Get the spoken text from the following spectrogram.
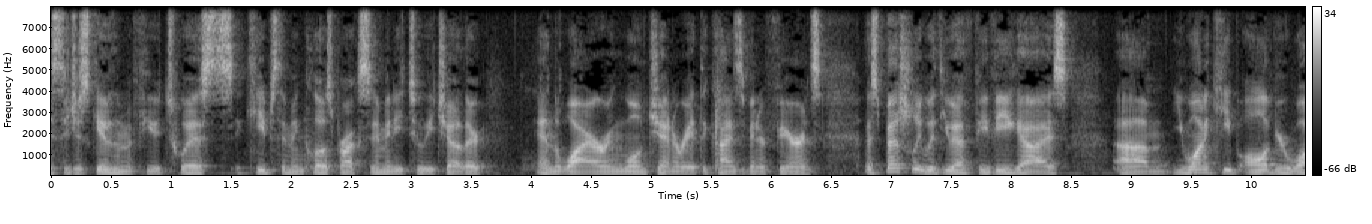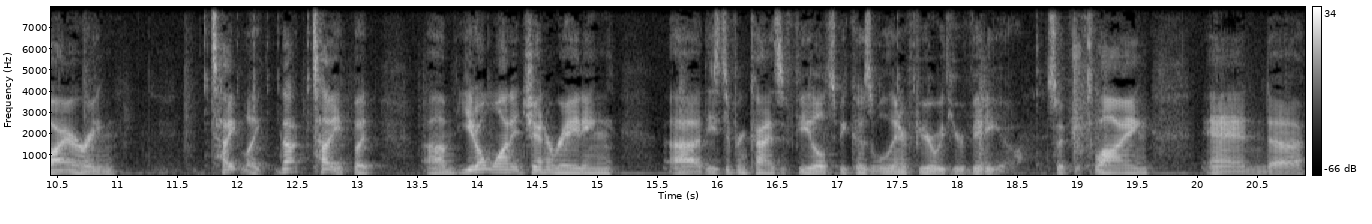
is to just give them a few twists. It keeps them in close proximity to each other and the wiring won't generate the kinds of interference. Especially with you FPV guys, um, you want to keep all of your wiring tight, like not tight, but um, you don't want it generating uh, these different kinds of fields because it will interfere with your video. So if you're flying and uh,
